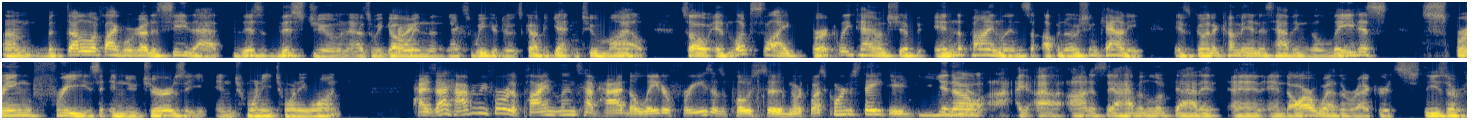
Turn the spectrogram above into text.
Um, but doesn't look like we're going to see that this this June as we go right. in the next week or two. It's going to be getting too mild. So it looks like Berkeley Township in the Pinelands up in Ocean County is going to come in as having the latest spring freeze in New Jersey in 2021. Has that happened before? The Pinelands have had the later freeze as opposed to Northwest corner state. You, you know, know? I, I, honestly I haven't looked at it, and and our weather records. These are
